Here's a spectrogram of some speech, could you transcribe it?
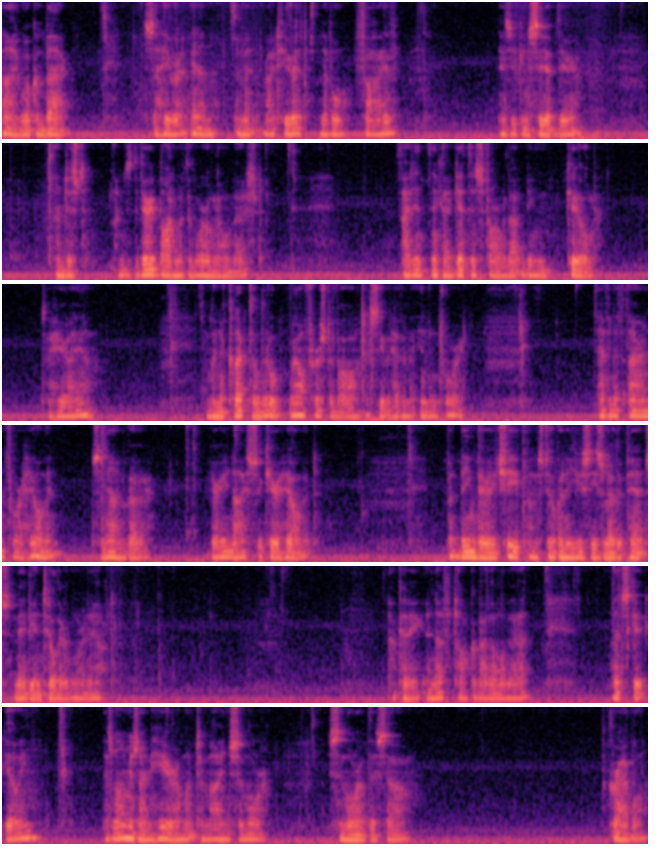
Hi, welcome back. Sahara M. I'm right here at level 5. As you can see up there, I'm just, I'm at the very bottom of the world almost. I didn't think I'd get this far without being killed. So here I am. I'm going to collect a little, well, first of all, let's see what I have in my inventory. Have enough iron for a helmet, so now I've got a very nice secure helmet. But being very cheap, I'm still going to use these leather pants, maybe until they're worn out. Okay, enough talk about all of that. Let's get going. As long as I'm here, I want to mine some more, some more of this uh, gravel.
